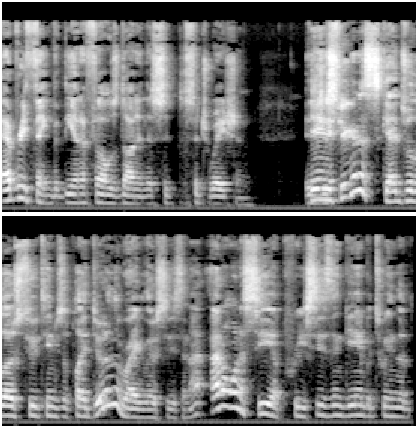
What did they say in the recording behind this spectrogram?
everything that the NFL has done in this situation is And just, if you're gonna schedule those two teams to play, do it in the regular season. I, I don't want to see a preseason game between the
